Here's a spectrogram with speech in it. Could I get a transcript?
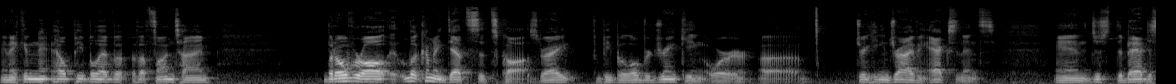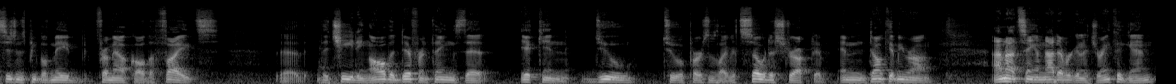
And it can help people have a, a fun time. But overall, look how many deaths it's caused, right? From people over drinking or uh, drinking and driving, accidents, and just the bad decisions people have made from alcohol, the fights, the, cheating, all the different things that it can do to a person's life. It's so destructive. And don't get me wrong, I'm not saying I'm not ever going to drink again.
